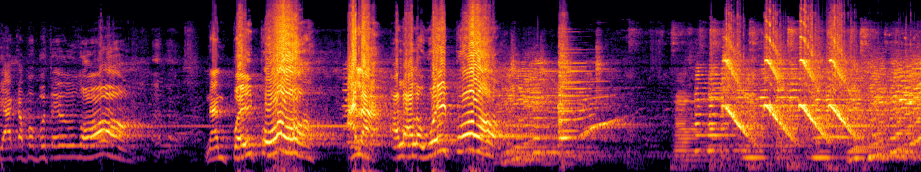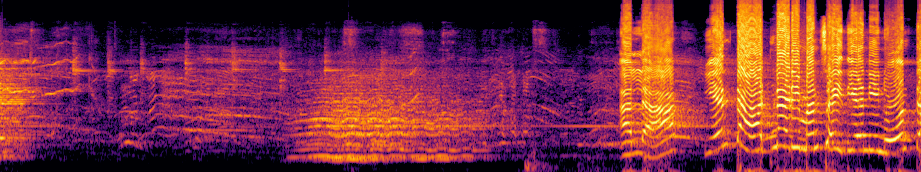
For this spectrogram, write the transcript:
ಯಾಕಪ್ಪ ಬರ್ತಾ ನನ್ನ ಪೈಪು? ಅಲ್ಲ ಅಲ್ಲ ಅಲ್ಲ, ವೈಪು? ಅಲ್ಲ, ಎಂತ ಅಡ್ನಾಡಿ ಮನ್ಸ ಇದೆಯಾ ನೀನು ಅಂತ?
